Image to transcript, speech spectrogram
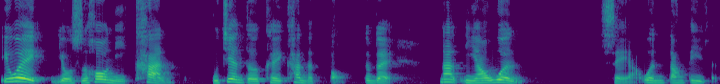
因为有时候你看不见得可以看得懂，对不对？那你要问谁啊？问当地人。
